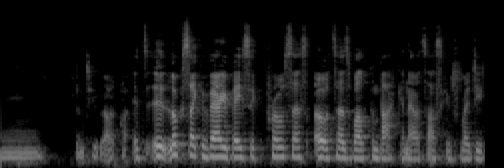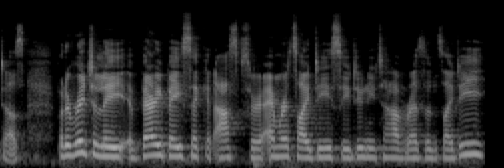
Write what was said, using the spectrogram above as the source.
Mm it looks like a very basic process. Oh, it says welcome back, and now it's asking for my details. But originally, very basic. It asks for Emirates ID, so you do need to have a residence ID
